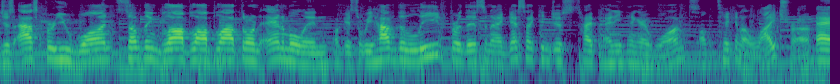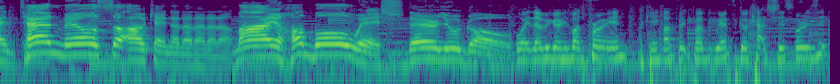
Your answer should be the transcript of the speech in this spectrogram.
Just ask for you want something, blah, blah, blah, throw an animal in. Okay, so we have the lead for this, and I guess I can just type anything I want. I'll take an Elytra. And 10 mil, so okay, no, no, no, no, no. My humble wish. There you go. Wait, there we go. He's about to throw it in. Okay, perfect, perfect. We have to go catch this. Where is it?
